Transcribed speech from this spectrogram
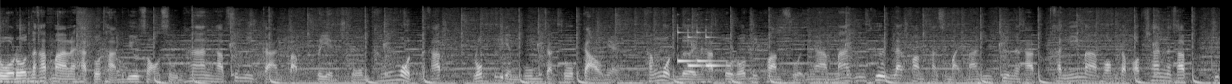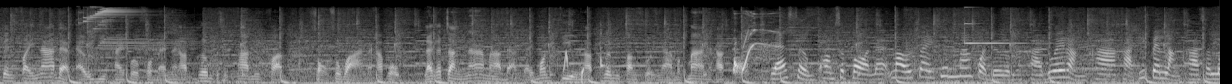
ตัวรถนะครับ มาเลยครับตัวถัง W205 นะครับซึ่งมีการปรับเปลี่ยนโฉมทั้งหมดนะครับ ลบเปลี่ยนภูมิจากตัวเก่าเนี่ยทั้งหมดเลยนะครับตัวรถมีความสวยงามมากยิ่งขึ้น และความทันสมัยมากยิ่งขึ้นนะครับคันนี้มาพร้อมกับออปชันนะครับที่เป็นไฟหน้าแบบ LED High Performance นะครับเพิ่มประสิทธิภาพในความส่องสว่างนะครับผมและกระจังหน้ามาแบบ Diamond Grille นะครับเพื่อมีความสวยงามมากๆนะครับและเสริมความสปอร์ตและเร้าใจขึ้นมากกว่าเดิมนะคะ ด้วยหลังคาค่ะที่เป็นหลังคาสโล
